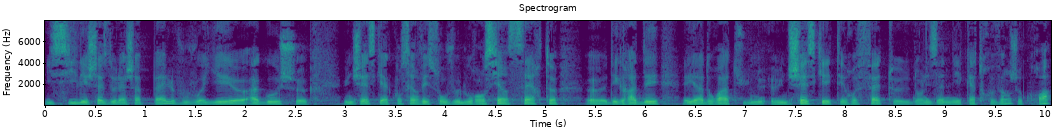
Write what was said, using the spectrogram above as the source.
Ici, les chaises de la chapelle. Vous voyez euh, à gauche euh, une chaise qui a conservé son velours ancien, certes euh, dégradé, et à droite une, chaise qui a été refaite dans les années 80, je crois,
